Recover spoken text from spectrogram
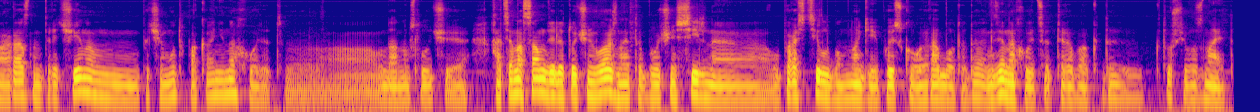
по разным причинам почему-то пока не находят э, в данном случае. Хотя на самом деле это очень важно, это бы очень сильно упростило бы многие поисковые работы. Да? Где находится этот рыбак? Да кто ж его знает?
